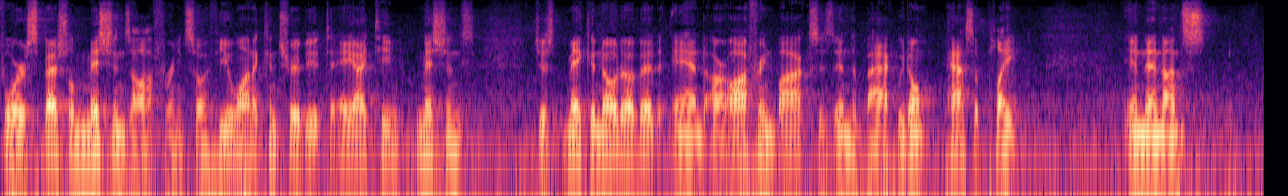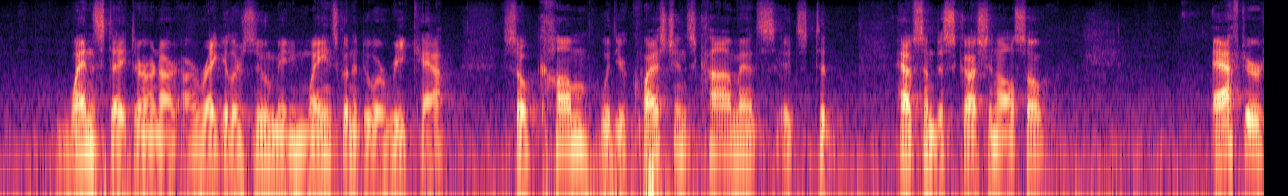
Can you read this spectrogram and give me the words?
for a special missions offering. So if you want to contribute to AIT missions, just make a note of it. And our offering box is in the back. We don't pass a plate. And then on Wednesday during our, our regular Zoom meeting, Wayne's going to do a recap. So come with your questions, comments. It's to have some discussion also. After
